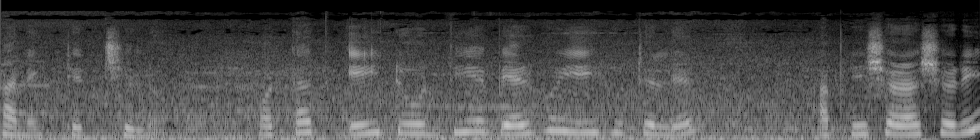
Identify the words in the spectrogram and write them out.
কানেক্টেড ছিল। অর্থাৎ এই ডোর দিয়ে বের হয়ে এই হোটেলের আপনি সরাসরি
